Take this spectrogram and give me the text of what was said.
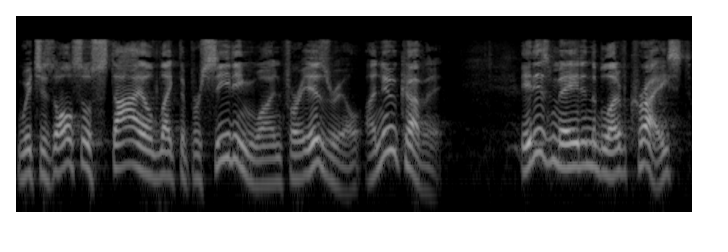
which is also styled like the preceding one for Israel, a new covenant. It is made in the blood of Christ,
